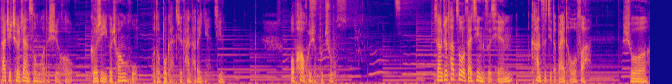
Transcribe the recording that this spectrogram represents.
她去车站送我的时候，隔着一个窗户，我都不敢去看她的眼睛，我怕我会忍不住。想着他坐在镜子前，看自己的白头发，说：“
